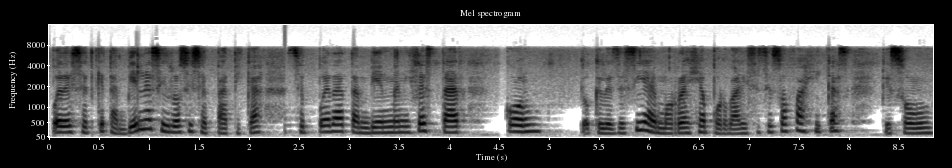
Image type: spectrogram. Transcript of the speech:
puede ser que también la cirrosis hepática se pueda también manifestar con lo que les decía, hemorragia por varices esofágicas, que son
